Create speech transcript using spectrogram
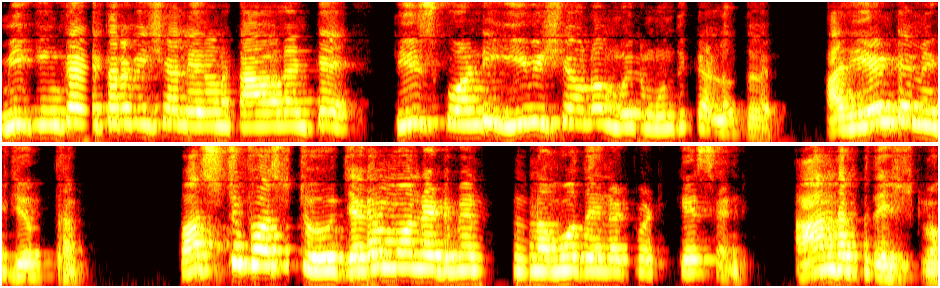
మీకు ఇంకా ఇతర విషయాలు ఏమైనా కావాలంటే తీసుకోండి ఈ విషయంలో మీరు ముందుకెళ్ళొద్దు అని. అది ఏంటో మీకు చెప్తాను. ఫస్ట్ ఫస్ట్ జగన్మోహన్ రెడ్డి మీద నమోదైనటువంటి కేసు అండి. ఆంధ్రప్రదేశ్లో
